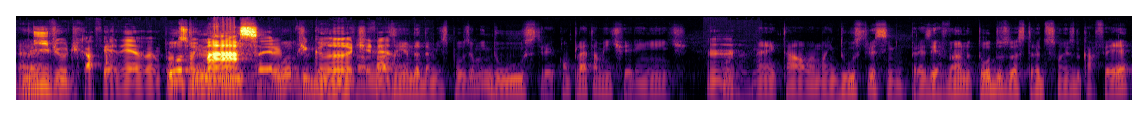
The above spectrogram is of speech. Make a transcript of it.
nível de café, né? A produção Outro em massa, nível, era gigante, nível. né? A fazenda da minha esposa é uma indústria completamente diferente, Uhum. né, e tal. É uma indústria, assim, preservando todas as tradições do café,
